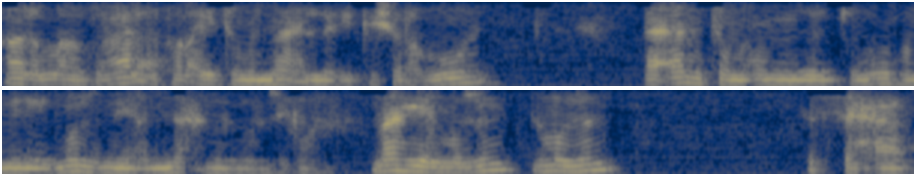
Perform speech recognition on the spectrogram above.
قال الله تعالى أفرأيتم الماء الذي تشربون؟ أأنتم أنزلتموه من المزن أم نحن المنزلون؟ ما هي المزن؟ المزن السحاب.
